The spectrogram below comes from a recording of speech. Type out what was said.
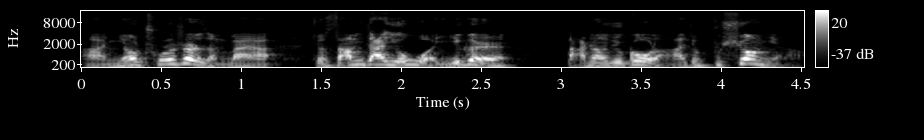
啊。你要出了事儿怎么办啊？就咱们家有我一个人打仗就够了啊，就不需要你了。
